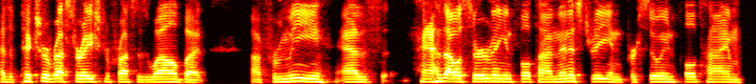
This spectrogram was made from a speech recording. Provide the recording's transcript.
as a picture of restoration for us as well. But uh, for me, as as I was serving in full time ministry and pursuing full time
